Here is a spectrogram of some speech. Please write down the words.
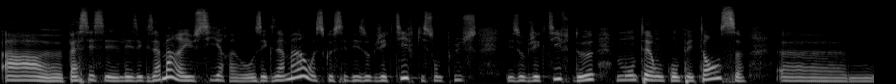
à euh, passer les examens, réussir aux examens, ou est-ce que c'est des objectifs qui sont plus des objectifs de monter en compétences euh,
